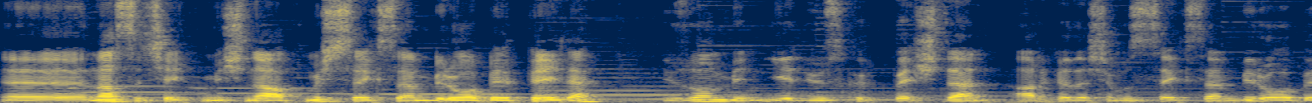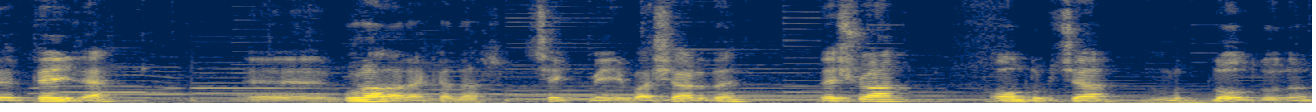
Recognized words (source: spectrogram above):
Ee, nasıl çekmiş, ne yapmış 81 OBP ile. 110.745'ten arkadaşımız 81 OBP ile e, buralara kadar çekmeyi başardı. Ve şu an oldukça mutlu olduğunu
